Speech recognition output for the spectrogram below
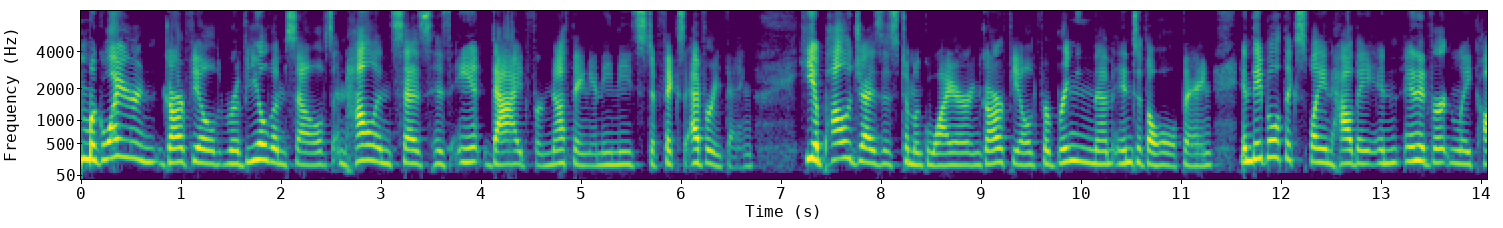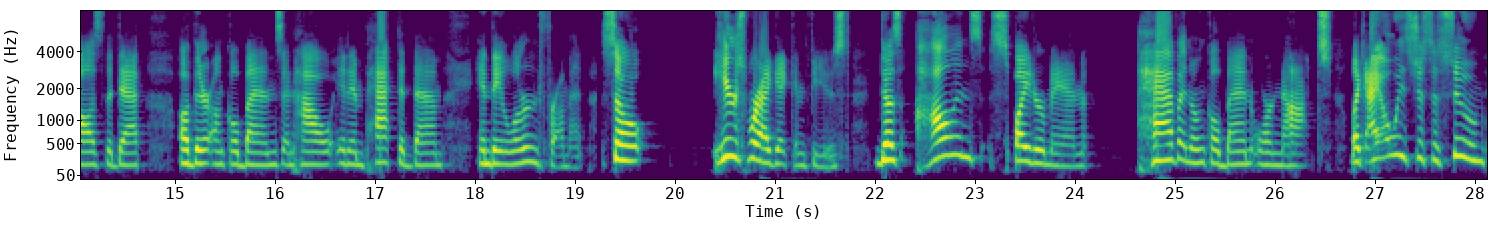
Maguire and Garfield reveal themselves, and Holland says his aunt died for nothing and he needs to fix everything. He apologizes to Maguire and Garfield for bringing them into the whole thing, and they both explain how they in- inadvertently caused the death of their Uncle Ben's and how it impacted them, and they learned from it. So here's where I get confused. Does Holland's Spider Man have an Uncle Ben or not? Like, I always just assumed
